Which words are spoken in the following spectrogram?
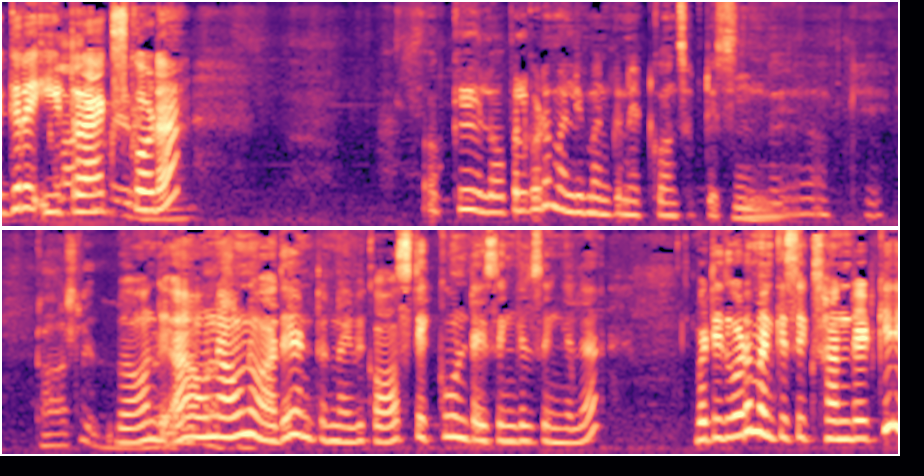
దగ్గర ఈ ట్రాక్స్ కూడా ఓకే లోపల కూడా మళ్ళీ మనకు నెట్ కాన్సెప్ట్ ఇస్తుంది. ఓకే. బాగుంది. అవును అవును అదే అంటున్నా. ఇవి కాస్ట్ ఎక్కువ ఉంటాయి సింగిల్ సింగిల్. బట్ ఇది కూడా మనకి సిక్స్ హండ్రెడ్కి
